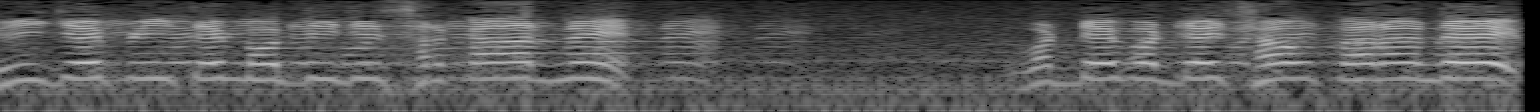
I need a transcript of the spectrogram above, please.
ਬੀਜੇਪੀ ਤੇ ਮੋਦੀ ਜੀ ਸਰਕਾਰ ਨੇ ਵੱਡੇ ਵੱਡੇ ਸ਼ਾਹੂਕਾਰਾਂ ਦੇ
